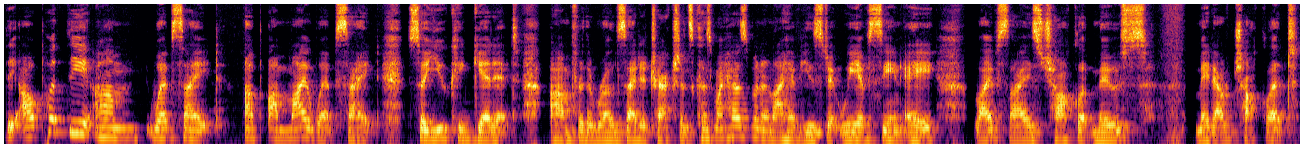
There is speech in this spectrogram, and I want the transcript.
the, I'll put the um, website up on my website so you can get it um, for the roadside attractions because my husband and I have used it. We have seen a life size chocolate moose made out of chocolate,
